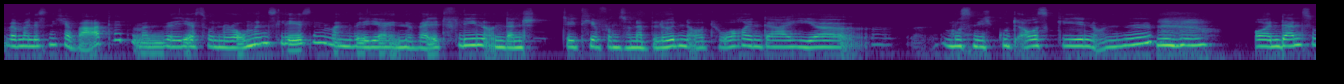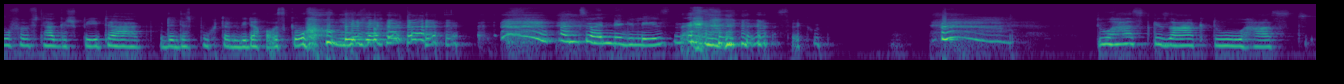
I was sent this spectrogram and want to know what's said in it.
wenn man es nicht erwartet. Man will ja so ein Romance lesen, man will ja in eine Welt fliehen und dann steht hier von so einer blöden Autorin da, hier muss nicht gut ausgehen und hm. mhm. Und dann so fünf Tage später wurde das Buch dann wieder rausgeholt. dann zu Ende gelesen. Sehr gut. Du hast gesagt, du hast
